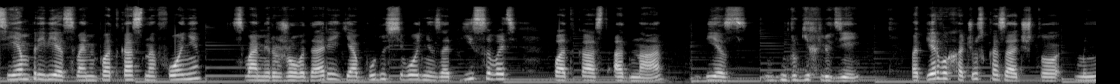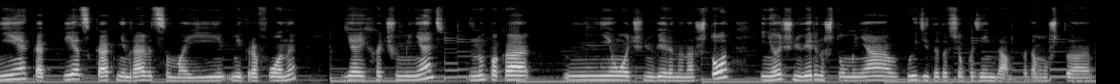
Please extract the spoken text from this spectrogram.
Всем привет! С вами подкаст «На фоне». С вами Рыжова Дарья. Я буду сегодня записывать подкаст одна, без других людей. Во-первых, хочу сказать, что мне капец как не нравятся мои микрофоны. Я их хочу менять, но пока не очень уверена на что, и не очень уверена, что у меня выйдет это все по деньгам, потому что,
